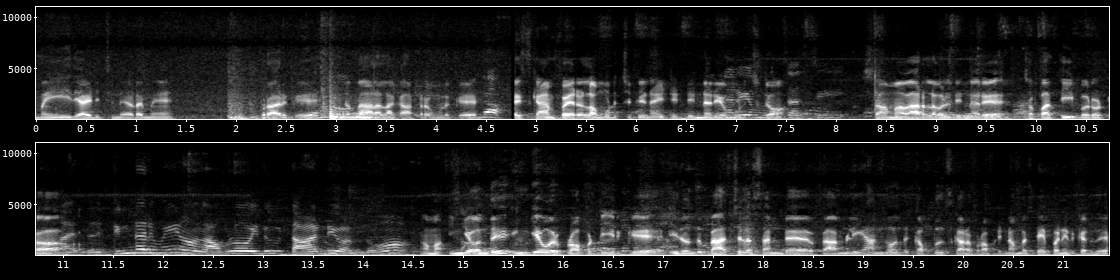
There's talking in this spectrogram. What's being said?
அமைதியாகிடுச்சு இந்த இடமே. சூப்பராக இருக்குது இந்த மேலெல்லாம் காட்டுறேன் உங்களுக்கு. கேம்ப் ஃபயர் எல்லாம் முடிச்சுட்டு நைட்டு டின்னரையும் முடிச்சிட்டோம். செம வேற லெவல் டின்னரு சப்பாத்தி பரோட்டா. டின்னருமே நாங்க அவ்வளோ இது தாண்டி வந்தோம். ஆமாம் இங்கே வந்து இங்கே ஒரு ப்ராப்பர்ட்டி இருக்கு. இது வந்து பேச்சுலர்ஸ் அண்ட் ஃபேமிலி அங்கே வந்து கப்புள்ஸ்கார ப்ராப்பர்ட்டி நம்ம ஸ்டே பண்ணியிருக்கிறது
